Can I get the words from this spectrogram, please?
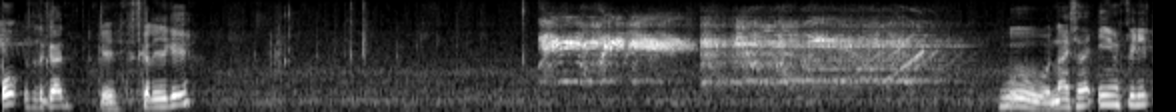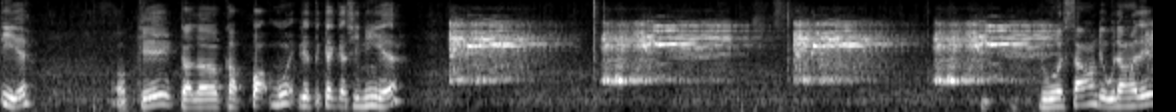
Oh, kita tekan. Okey, sekali lagi. Oh, nice eh. Infinity. Eh? Okey, kalau kapak mode kita tekan kat sini ya. Dua sound dia ulang balik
